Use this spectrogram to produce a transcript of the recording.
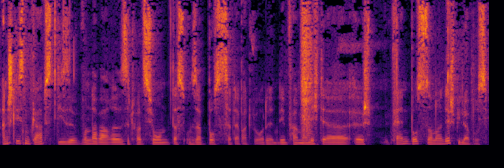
Anschließend gab es diese wunderbare Situation, dass unser Bus zerdeppert wurde. In dem Fall mal nicht der äh, Fanbus, sondern der Spielerbus.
